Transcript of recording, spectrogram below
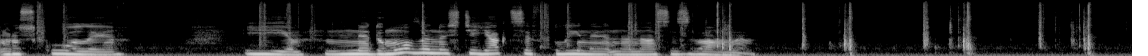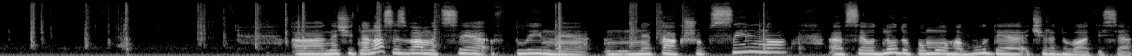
розколи і недомовленості, як це вплине на нас із вами. А, Значить, на нас із вами це вплине не так, щоб сильно, все одно допомога буде чередуватися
